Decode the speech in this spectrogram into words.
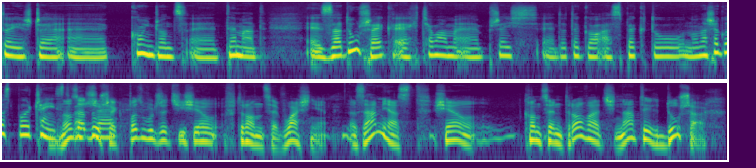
To jeszcze e, kończąc e, temat e, zaduszek, chciałam przejść do tego aspektu no, naszego społeczeństwa. No że- zaduszek, pozwól, że ci się wtrącę. Właśnie, zamiast się koncentrować na tych duszach,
